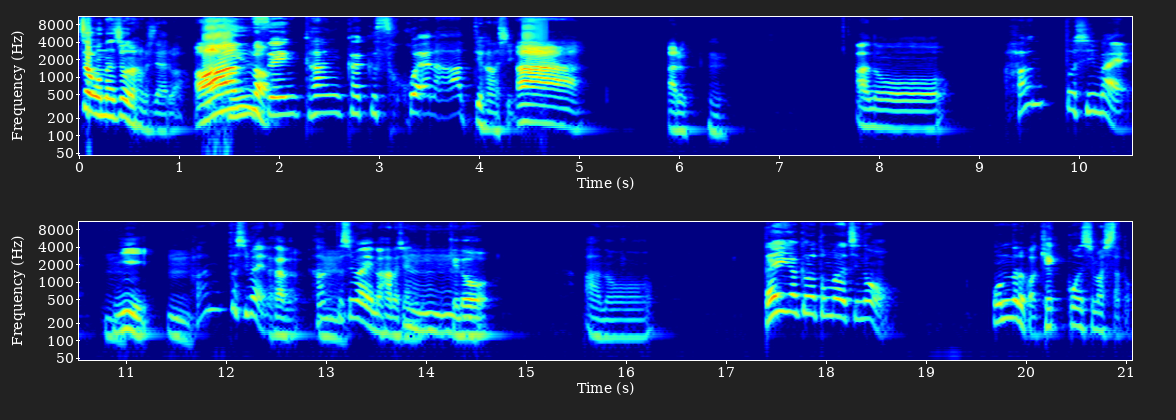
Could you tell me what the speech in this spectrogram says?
ちゃ同じような話であるわあんの金銭感覚そこやなーっていう話あある。うん。あのー半年前に、うん。半年前だ多分半年前の話やねんけうんど、あのー大学の友達の女の子が結婚しましたと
